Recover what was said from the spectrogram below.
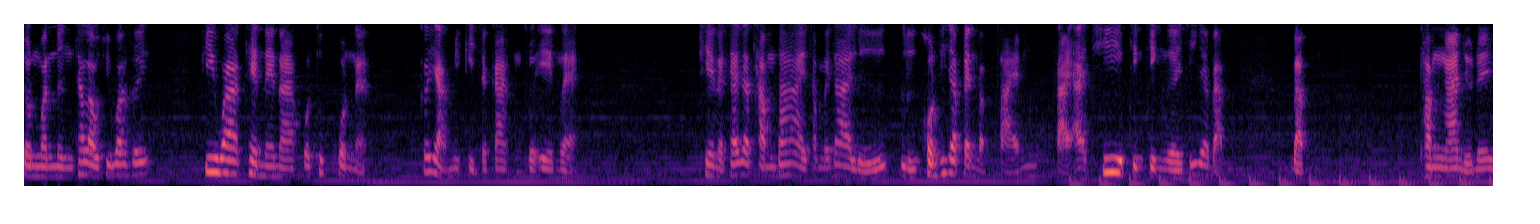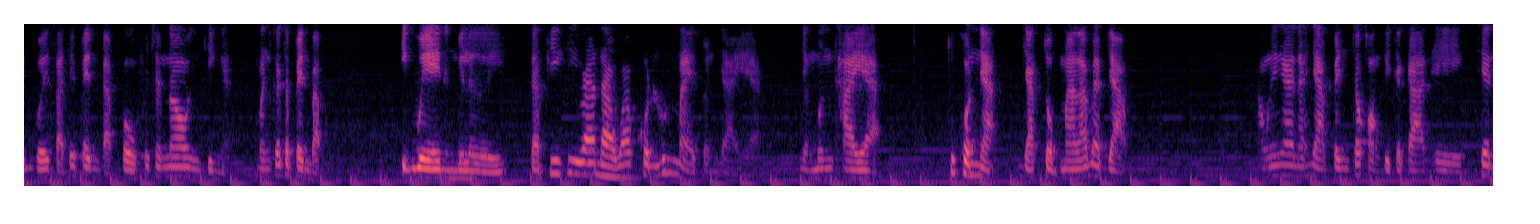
จนวันหนึ่งถ้าเราคิดว่าเฮ้ยพี่ว่าเทรนด์ในอนาคตทุกคนน่ะ ก็อยากมีกิจการของตัวเองแหละ เพียงแต่แค่จะทำได้ทำไม่ได้หรือ หรือคนที่จะเป็นแบบสายมือสายอาชีพจริง ๆ เลยที่จะแบบแบบทำงานอยู่ในบริษัทที่เป็นแบบ professional จริง ๆอะมันก็จะเป็นแบบอีก way หนึ่งไปเลย แต่พี่คิดว่าเดาว่าคนรุ่นใหม่ส่วนใหญ่อะอย่างเมืองไทยอะ ทุกคนอยากอยากจบมาแล้วแบบอยากเอาง่ายๆนะอยากเป็นเจ้าของกิจการเอง เช่น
